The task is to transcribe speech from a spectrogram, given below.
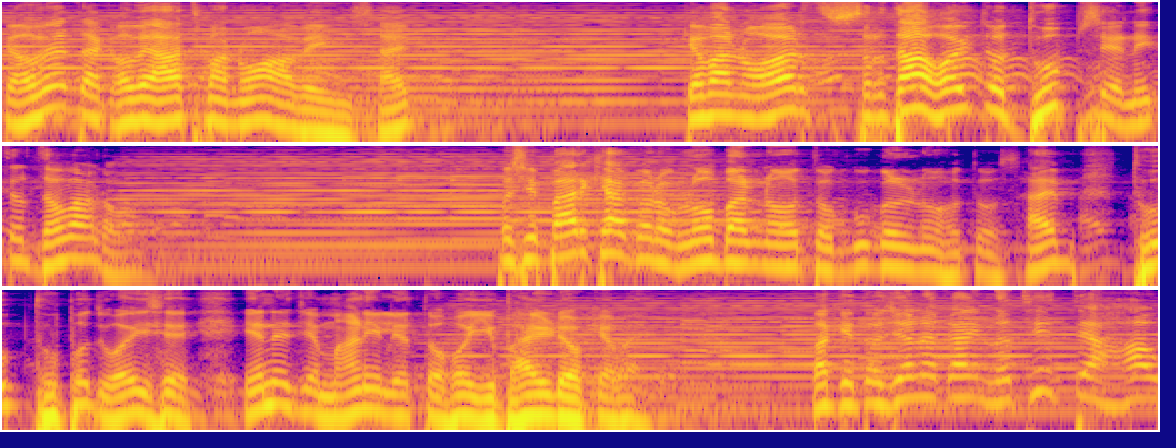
કે હવે તક હવે હાથમાં ન આવે એ સાહેબ. કહેવાનો અર્થ શ્રદ્ધા હોય તો ધૂપ છે, નહીં તો ધવાડો. પછી પારખ્યા કરો, ગ્લોબલ નો હતો, ગૂગલ નો હતો, સાહેબ. ધૂપ ધૂપ જ હોય છે, એને જે માણી લેતો હોય એ ભાઈડો કહેવાય. બાકી તો જેને કાંઈ નથી, તે હાવ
